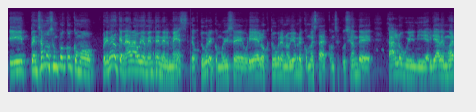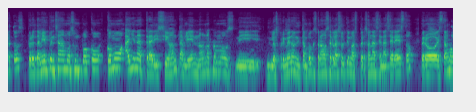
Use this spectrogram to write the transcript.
y pensamos un poco como, primero que nada, obviamente en el mes de octubre, como dice Uriel, octubre, noviembre, como esta consecución de Halloween y el Día de Muertos, pero también pensábamos un poco cómo hay una tradición también, ¿no? No somos ni los primeros ni tampoco esperamos ser las últimas personas en hacer esto, pero estamos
